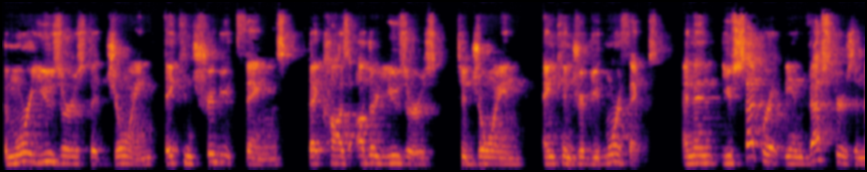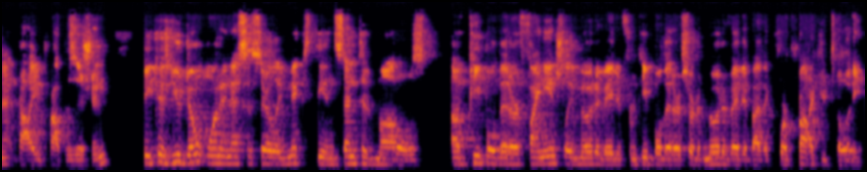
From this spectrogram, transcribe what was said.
the more users that join, they contribute things that cause other users to join and contribute more things. And then you separate the investors in that value proposition because you don't want to necessarily mix the incentive models of people that are financially motivated from people that are sort of motivated by the core product utility.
